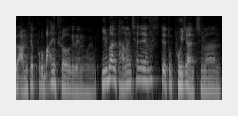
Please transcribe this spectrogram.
그 암세포로 많이 들어가게 되는 거예요. 일반 당은 체내에 흡수돼도 보이지 않지만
